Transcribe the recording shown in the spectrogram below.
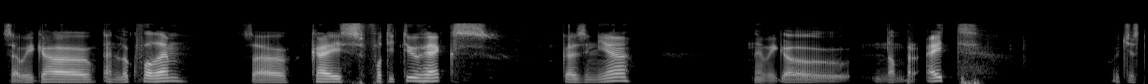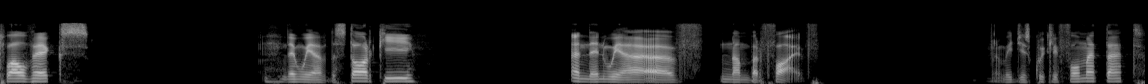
So we go and look for them. So case 42 hex goes in here. Then we go number 8, which is 12 hex. Then we have the star key. And then we have number 5. Let me just quickly format that.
